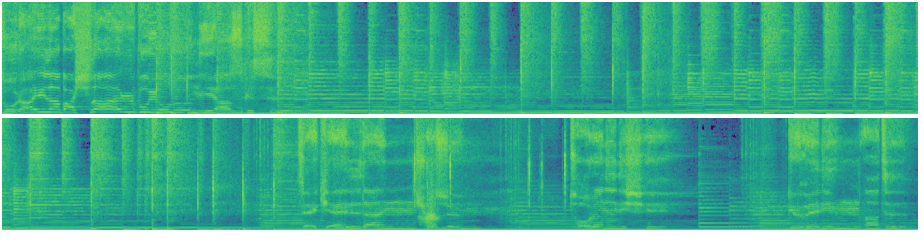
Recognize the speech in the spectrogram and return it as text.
Torayla başlar bu yolun yazgısı kalmadı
